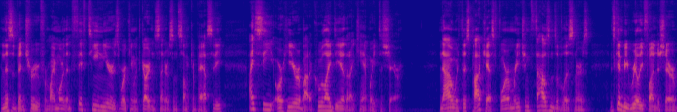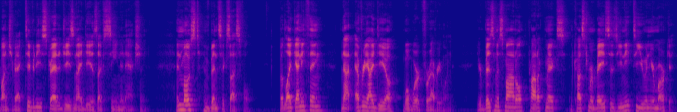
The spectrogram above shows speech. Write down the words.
and this has been true for my more than 15 years working with garden centers in some capacity, I see or hear about a cool idea that I can't wait to share. Now, with this podcast forum reaching thousands of listeners, it's going to be really fun to share a bunch of activities, strategies, and ideas I've seen in action. And most have been successful. But like anything, not every idea will work for everyone. Your business model, product mix, and customer base is unique to you and your market.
